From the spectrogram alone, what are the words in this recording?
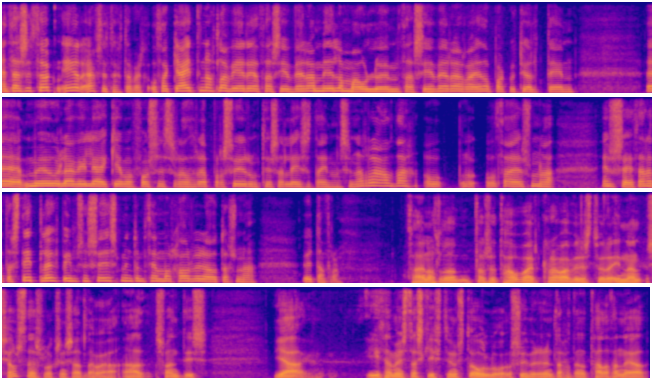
En þessi þögn er eftirtöktaverð og það gæti náttúrulega verið að það sé vera að miðla málum, það sé vera að ræða baku tjöldin, uh, mögulega vilja að gefa fósættisráður bara svörum til þess að leysa þetta einan sinna raða og, og, og það er svona eins og segi, það er hægt að stilla upp eins og sviðismyndum þegar maður horfir á þetta svona utanfram. Það er náttúrulega talsveit hávær krafa verist vera innan sjálfstæðisflokksins allavega að Svandís, já, í það minnst að skipti um stól og sumir er enda að tala þannig að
